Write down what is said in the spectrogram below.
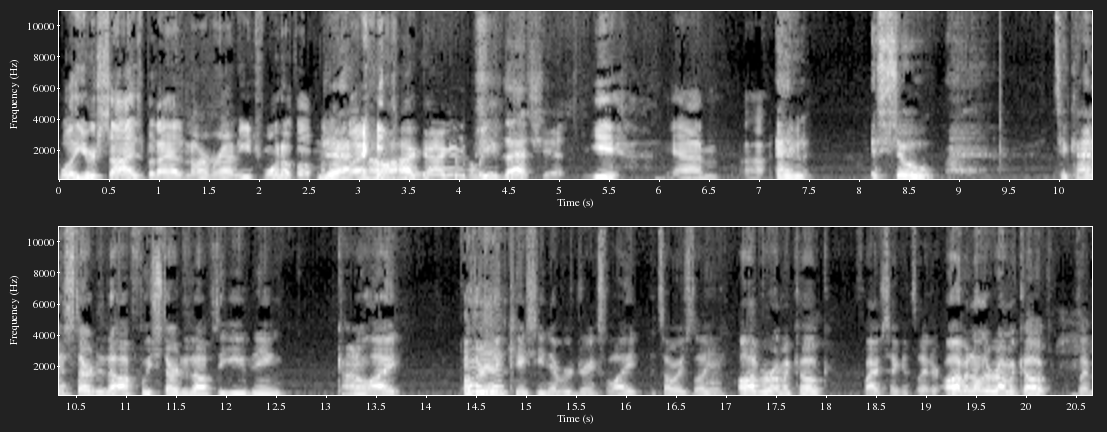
Well, your size, but I had an arm around each one of them. yeah, I'm like, no, I, I can believe that shit. yeah, yeah. I'm, uh, And so, to kind of start it off, we started off the evening kind of light. Oh, Other yeah. than Casey never drinks light. It's always like, Hmm. I'll have a rum and coke. Five seconds later, I'll have another rum and coke. It's like,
